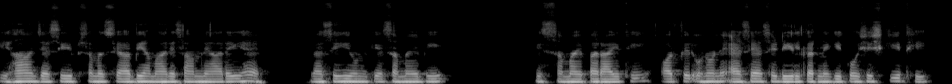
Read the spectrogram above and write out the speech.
कि हाँ जैसी समस्या अभी हमारे सामने आ रही है, वैसे ही उनके समय भी इस समय पर आई थी और फिर उन्होंने ऐसे ऐसे डील करने की कोशिश की थी।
